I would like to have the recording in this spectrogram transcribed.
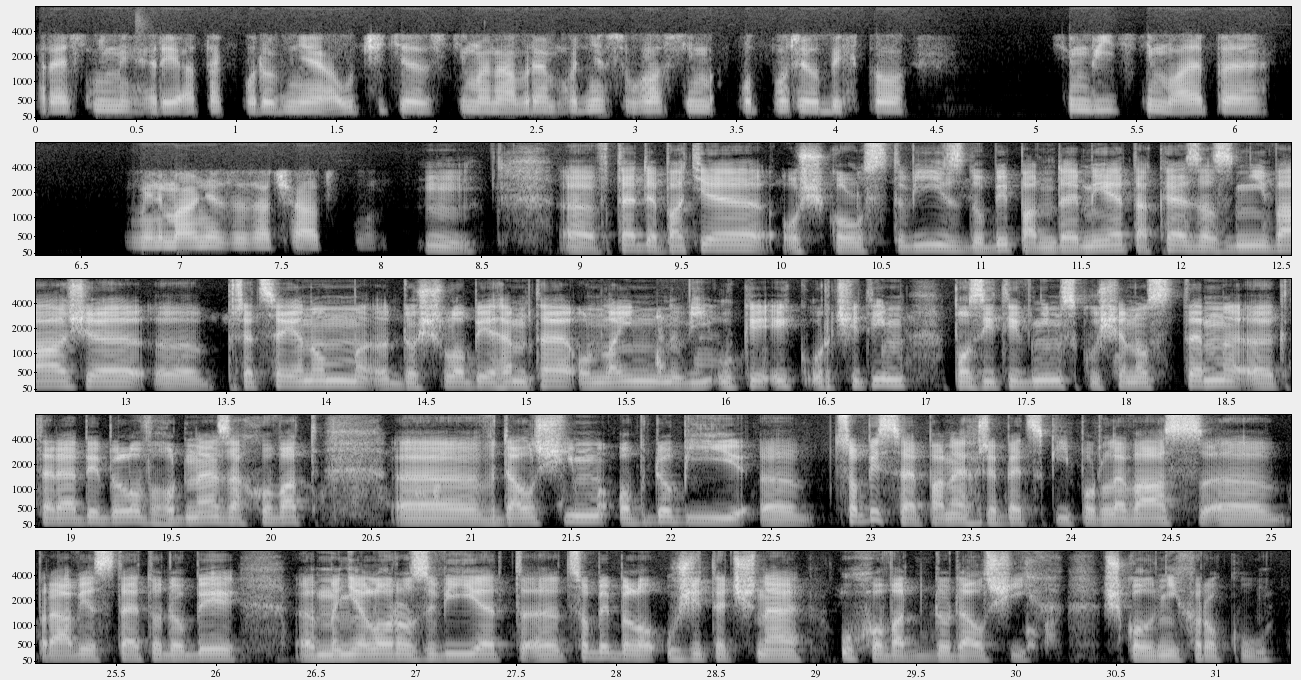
hraje s nimi hry a tak podobně. A určitě s tímhle návrhem hodně souhlasím, podpořil bych to, čím víc, tím lépe, minimálně ze začátku. Hmm. E, v té debatě o školství z doby pandemie také zaznívá, že e, přece jenom došlo během té online výuky i k určitým pozitivním zkušenostem, e, které by bylo vhodné zachovat v dalším období. Co by se, pane Hřebecký, podle vás právě z této doby mělo rozvíjet? Co by bylo užitečné uchovat do dalších školních roků?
